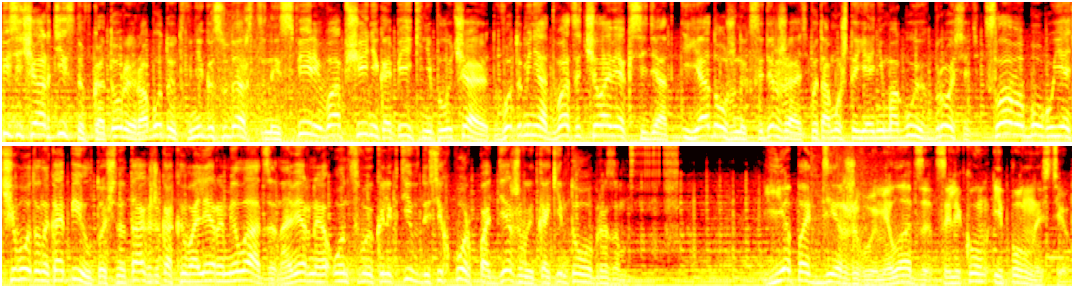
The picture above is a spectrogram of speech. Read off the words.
Тысячи артистов, которые работают в негосударственной сфере, вообще ни копейки не получают. Вот у меня 20 человек сидят, и я должен их содержать, потому что я не могу их бросить. Слава богу, я чего-то накопил, точно так же, как и Валера Меладзе. Наверное, он свой коллектив до сих пор поддерживает каким-то образом. Я поддерживаю Меладзе целиком и полностью.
